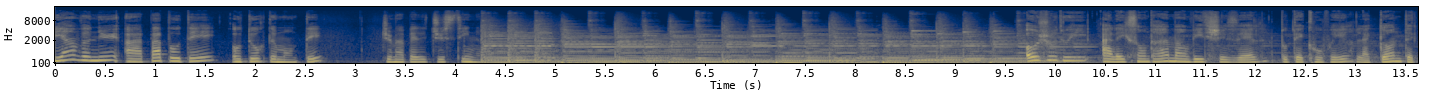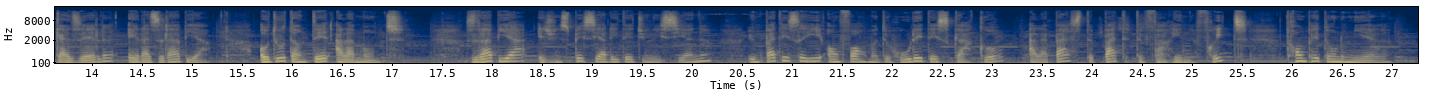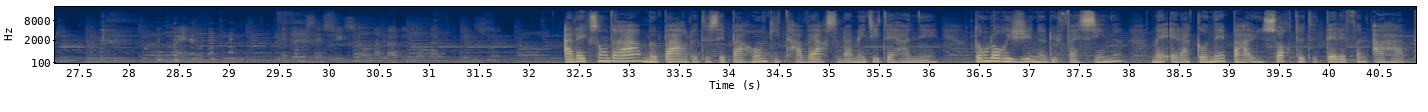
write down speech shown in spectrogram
Bienvenue à Papoter autour de mon thé. Je m'appelle Justine. Aujourd'hui, Alexandra m'invite chez elle pour découvrir la gomme de gazelle et la zlabia, autour d'un thé à la menthe. Zlabia est une spécialité tunisienne, une pâtisserie en forme de roulé d'escargot à la base de pâte de farine frite trempée dans le miel. Alexandra me parle de ses parents qui traversent la Méditerranée, dont l'origine lui fascine, mais elle la connaît par une sorte de téléphone arabe.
